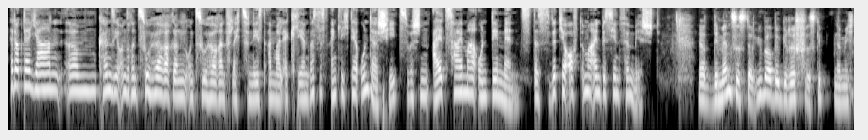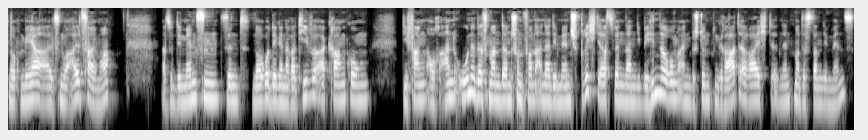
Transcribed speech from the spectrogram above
Herr Dr. Jahn, ähm, können Sie unseren Zuhörerinnen und Zuhörern vielleicht zunächst einmal erklären, was ist eigentlich der Unterschied zwischen Alzheimer und Demenz? Das wird ja oft immer ein bisschen vermischt. Ja, Demenz ist der Überbegriff. Es gibt nämlich noch mehr als nur Alzheimer. Also Demenzen sind neurodegenerative Erkrankungen, die fangen auch an, ohne dass man dann schon von einer Demenz spricht. Erst wenn dann die Behinderung einen bestimmten Grad erreicht, äh, nennt man das dann Demenz.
